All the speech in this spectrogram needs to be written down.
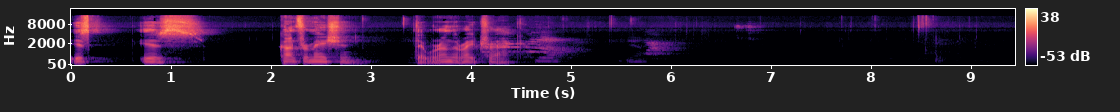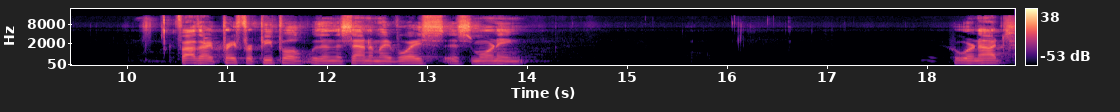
is, is confirmation that we're on the right track. Father, I pray for people within the sound of my voice this morning who are not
